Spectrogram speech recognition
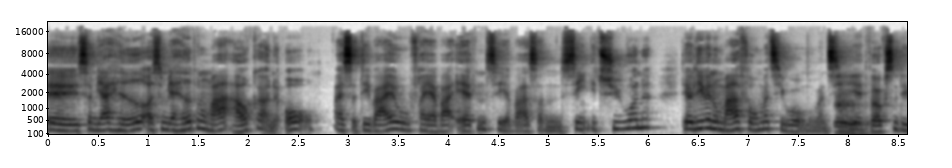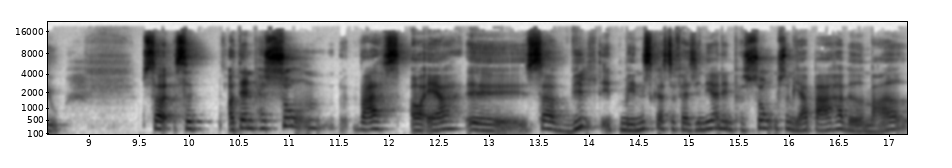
øh, som jeg havde, og som jeg havde på nogle meget afgørende år, altså det var jo fra jeg var 18 til jeg var sådan sent i 20'erne, det var alligevel nogle meget formative år, må man sige, mm. et voksenliv. Så, så og den person var og er øh, så vildt et menneske, så fascinerende en person, som jeg bare har været meget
